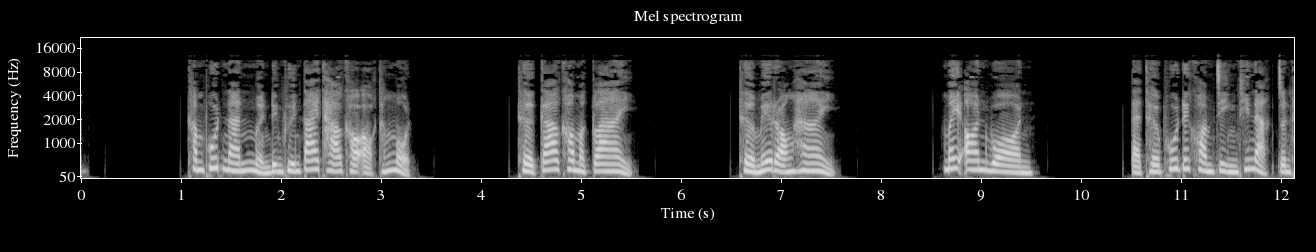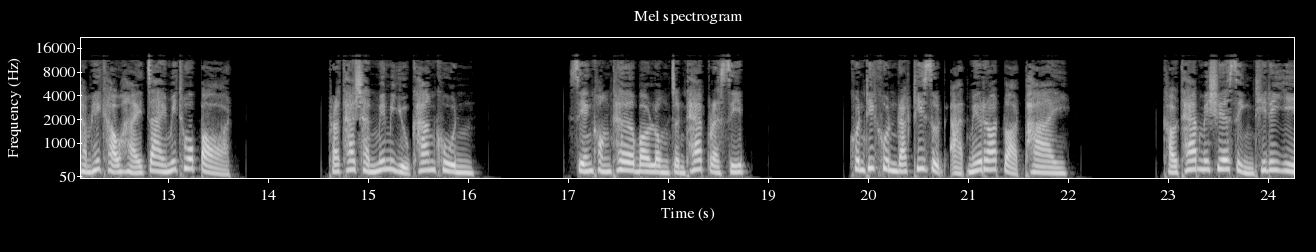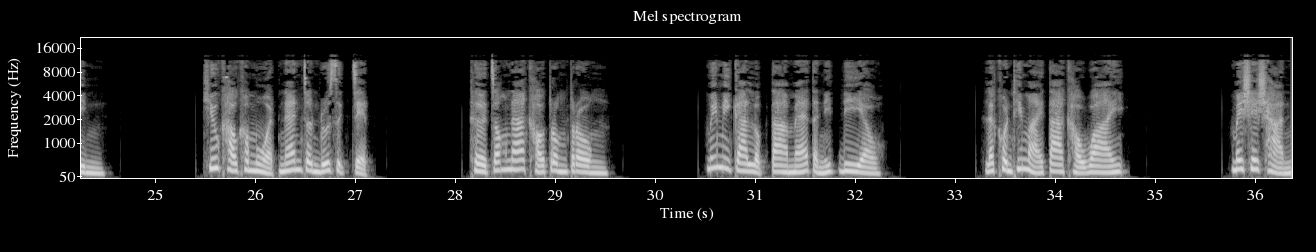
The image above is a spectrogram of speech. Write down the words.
คำพูดนั้นเหมือนดึงพื้นใต้เท้าเขาออกทั้งหมด เธอก้าวเข้ามาใกล้ เธอไม่ร้องไห้ ไม่อ้อนวอน แต่เธอพูดด้วยความจริงที่หนักจนทำให้เขาหายใจไม่ทั่วปอด เพราะถ้าฉันไม่มาอยู่ข้างคุณ เสียงของเธอเบาลงจนแทบกระซิบ คนที่คุณรักที่สุดอาจไม่รอดปลอดภัย เขาแทบไม่เชื่อสิ่งที่ได้ยิน คิ้วเขาขมวดแน่นจนรู้สึกเจ็บ เธอจ้องหน้าเขาตรงๆ ไม่มีการหลบตาแม้แต่นิดเดียว และคนที่หมายตาเขาไว้ ไม่ใช่ฉัน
